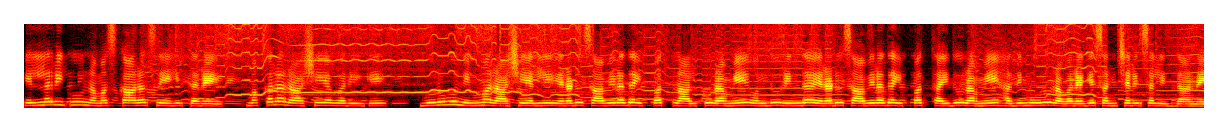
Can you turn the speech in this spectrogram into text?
ಎಲ್ಲರಿಗೂ ನಮಸ್ಕಾರ ಸ್ನೇಹಿತರೆ. ಮಕರ ರಾಶಿಯವರಿಗೆ ಗುರುವು ನಿಮ್ಮ ರಾಶಿಯಲ್ಲಿ ಎರಡು ಸಾವಿರದ ಇಪ್ಪತ್ನಾಲ್ಕು ರ ಮೇ ಒಂದು ರಿಂದ ಎರಡು ಸಾವಿರದ ಇಪ್ಪತ್ತೈದು ರ ಮೇ ಹದಿಮೂರು ರವರೆಗೆ ಸಂಚರಿಸಲಿದ್ದಾನೆ.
